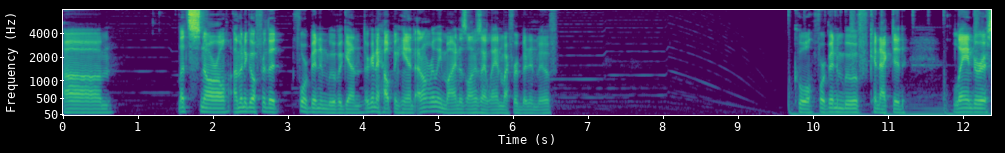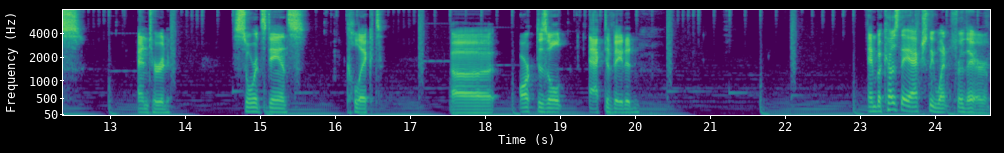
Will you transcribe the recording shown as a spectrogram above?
Um, let's snarl. I'm going to go for the forbidden move again. They're going to helping hand. I don't really mind as long as I land my forbidden move. Cool. Forbidden move connected. Landorus entered. Swords Dance clicked. Uh, Arctozolt activated. And because they actually went for their...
